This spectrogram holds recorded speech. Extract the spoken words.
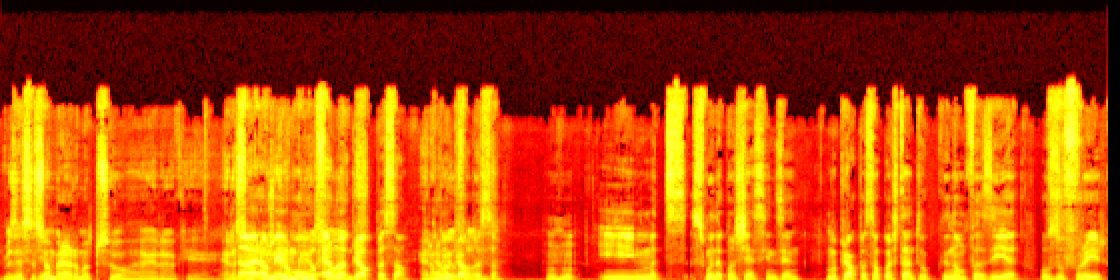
Mas essa sombra era uma pessoa? Era o quê? Era não, só era, mesmo, um grilo era uma preocupação. Era um uma grilo preocupação. Uhum. E uma segunda consciência, dizendo. Uma preocupação constante, o que não me fazia usufruir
